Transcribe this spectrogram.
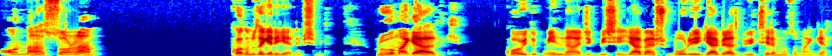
ondan sonra konumuza geri gelelim şimdi. Room'a geldik. Koyduk minnacık bir şey. Ya ben şu boruyu gel biraz büyütelim o zaman gel.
